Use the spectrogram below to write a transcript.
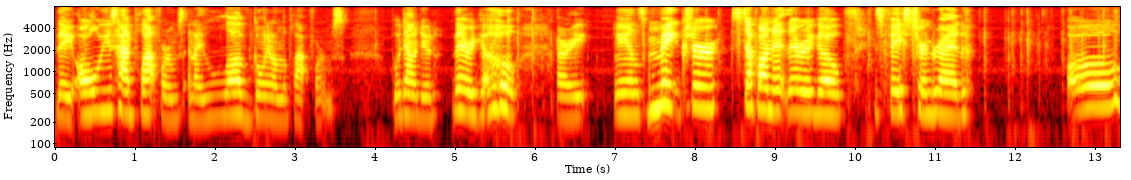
they always had platforms, and I loved going on the platforms. Go down, dude. There we go. Alright, and let's make sure, step on it. There we go. His face turned red. Oh,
